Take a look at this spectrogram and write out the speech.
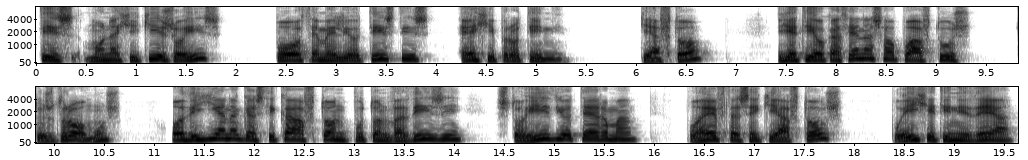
της μοναχικής ζωής που ο θεμελιωτής της έχει προτείνει. Και αυτό γιατί ο καθένας από αυτούς τους δρόμους οδηγεί αναγκαστικά αυτόν που τον βαδίζει στο ίδιο τέρμα που έφτασε και αυτός που είχε την ιδέα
